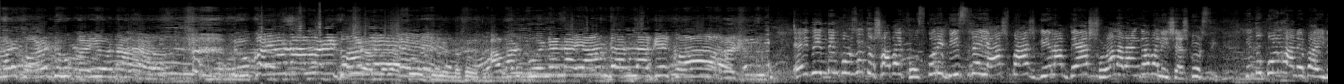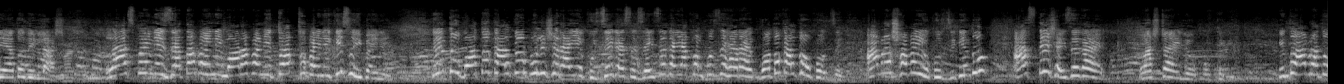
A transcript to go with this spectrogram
আমার ঘরে ঢুকাইও না। ঢুকাইও না আমার ঘরে। আমার বোনে নাই আন্দার লাগে ঘর। এই তিন দিন পর্যন্ত সবাই খোঁজ করি বিশ্রে আশপাশ গ্রাম দেশ সোলানা রাঙ্গামালি শেষ করছি। কিন্তু কোন মানে পাইনি এতদিন লাশ? লাশ পাইনি জেতা পাইনি মরা পাইনি তথ্য পাইনি কিছুই পাইনি। কিন্তু গতকালকেও পুলিশের আইয়ে খুঁজে গেছে। যেই জায়গায় এখন খুঁজছে হেরায় গতকালকেও খুঁজছে। আমরা সবাইও খুঁজছি কিন্তু আজকে সেই জায়গায় লাশটা আইলো উপর থেকে কিন্তু আমরা তো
